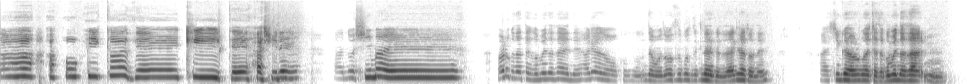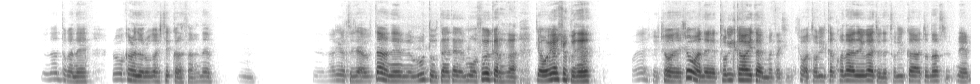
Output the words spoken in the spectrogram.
ああ、青い風聞いて走れ。あの島へ。悪くなったらごめんなさいね。ありがとう。でもどうすることできないけど、ありがとうね。配信ぐらい悪くなっちゃった。ごめんなさい。うん。なんとかね、ローカルの録画してっからさ、ね。うん。ありがとう。じゃあ歌はね、もっと歌いたいけど、もう遅いからさ、じゃあお夜食ね。今日はね、今日はね、鶏皮炒め、また、今日は鶏皮、この間湯がいとで鶏皮とナスね、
